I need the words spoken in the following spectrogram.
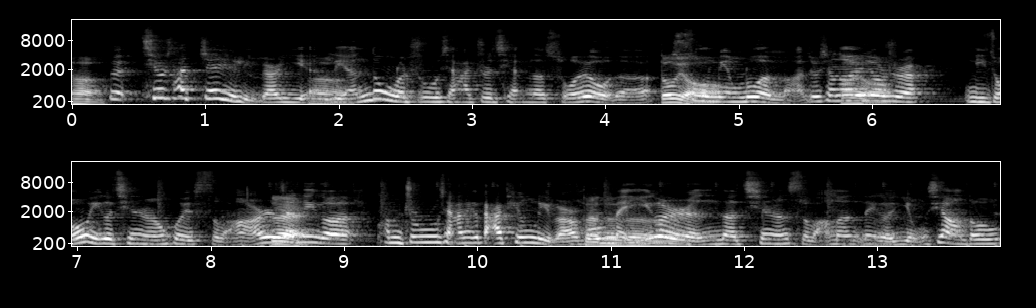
嗯，对，其实它这里边也嗯。联动了蜘蛛侠之前的所有的宿命论嘛，就相当于就是你总有一个亲人会死亡，而且在那个他们蜘蛛侠那个大厅里边，不是每一个人的亲人死亡的那个影像都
